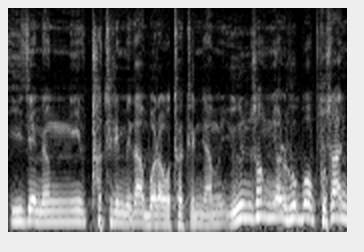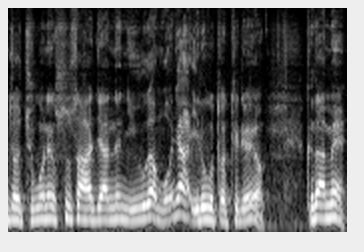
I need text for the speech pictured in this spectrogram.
이재명이 터트립니다. 뭐라고 터트리냐면 윤석열 후보 부산저축은행 수사하지 않는 이유가 뭐냐 이러고 터트려요. 그 다음에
